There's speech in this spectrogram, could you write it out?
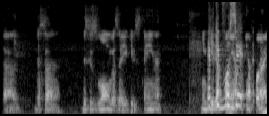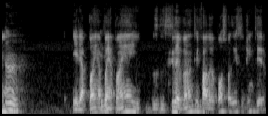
da, dessa, desses longas aí que eles têm, né? Em é que ele apanha, você... apanha, apanha. Ah. Ele apanha, apanha, apanha e se levanta e fala, eu posso fazer isso o dia inteiro.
